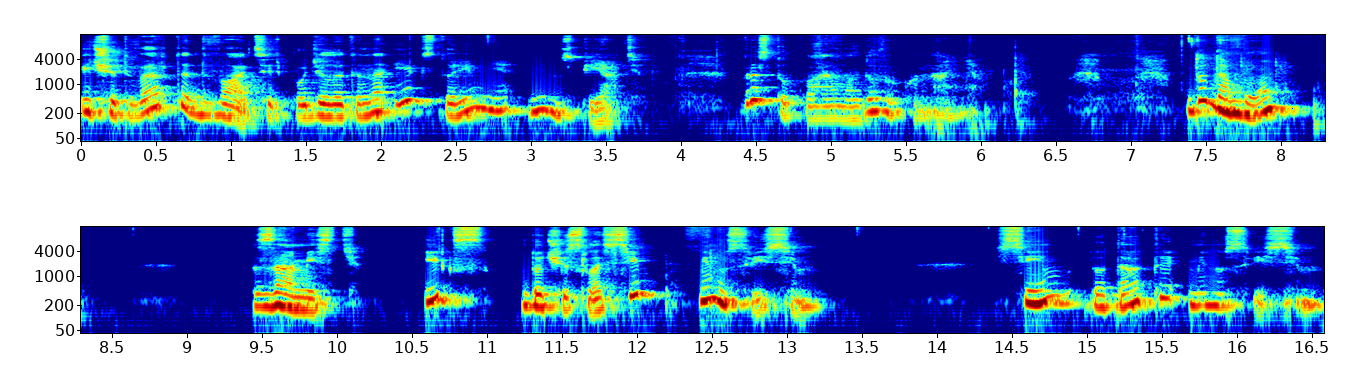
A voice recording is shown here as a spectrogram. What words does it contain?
і четверте 20 поділити на х дорівнює мінус 5. Приступаємо до виконання. Додамо замість х до числа 7 мінус 8. 7 додати мінус 8.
